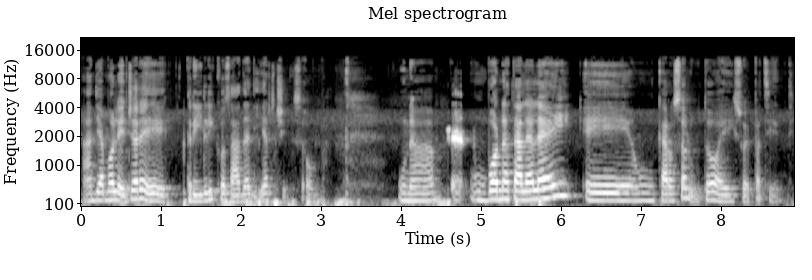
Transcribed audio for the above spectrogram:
andiamo a leggere Trilli cosa ha da dirci, insomma. Una, un buon Natale a lei e un caro saluto ai suoi pazienti.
